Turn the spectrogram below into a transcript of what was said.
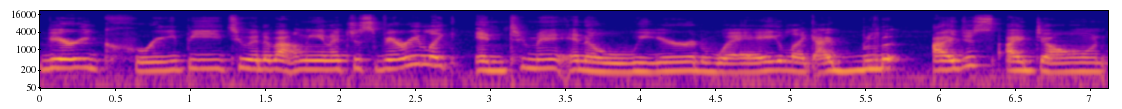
very creepy to it about me and it's just very like intimate in a weird way. Like i i just i don't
